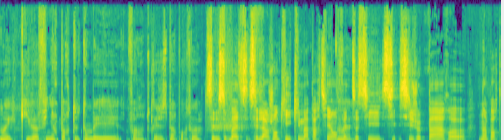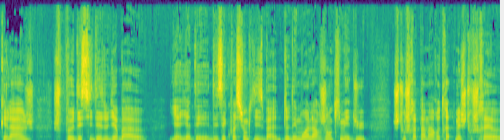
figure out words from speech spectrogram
Oui, qui va finir par te tomber. Enfin, en tout cas, j'espère pour toi. C'est bah, de l'argent qui, qui m'appartient en Ouais. fait. Si, si, si je pars euh, n'importe quel âge, je peux décider de dire bah euh, il y a, il y a des, des équations qui disent bah donnez-moi l'argent qui m'est dû. Je toucherai pas ma retraite, mais je toucherai euh,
